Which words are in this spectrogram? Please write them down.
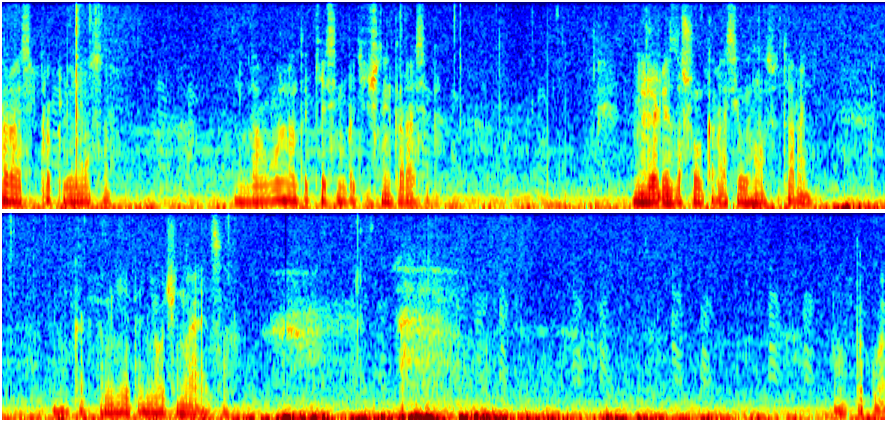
Карась проклюнулся. Довольно-таки симпатичный карасик. Неужели зашел карась и выгнал всю тарань? Ну, Как-то мне это не очень нравится. Вот такой.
